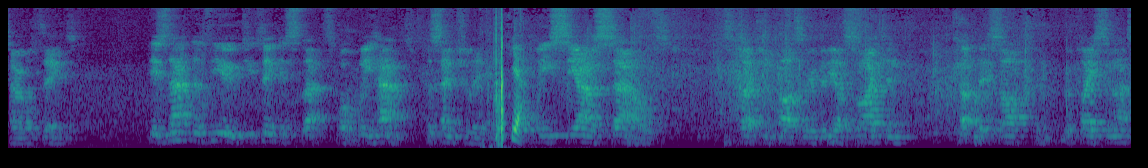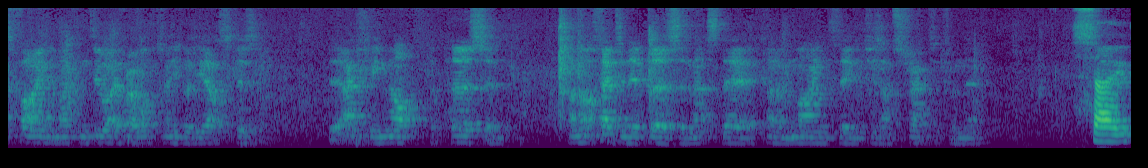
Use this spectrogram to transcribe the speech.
terrible things. Is that the view? Do you think it's, that's what we have, essentially? Yeah. We see ourselves as a collection of parts of everybody else, so I can cut bits off and replace them, and that's fine, and I can do whatever I want to anybody else, because they're actually not a person. I'm not affecting their person, that's their kind of mind thing which is abstracted from them. So,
